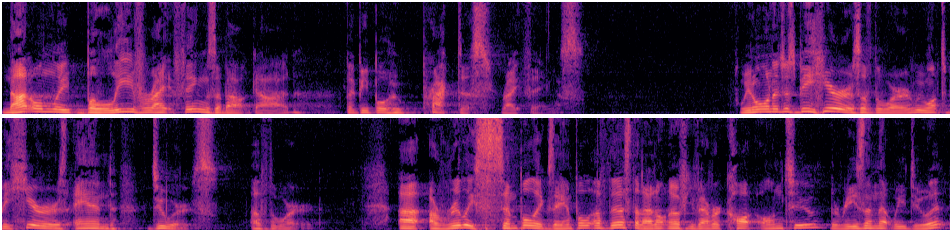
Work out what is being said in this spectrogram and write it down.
not only believe right things about God, but people who practice right things. We don't want to just be hearers of the word, we want to be hearers and doers of the word. A really simple example of this that I don't know if you've ever caught on to, the reason that we do it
